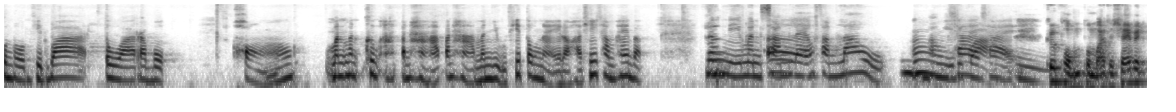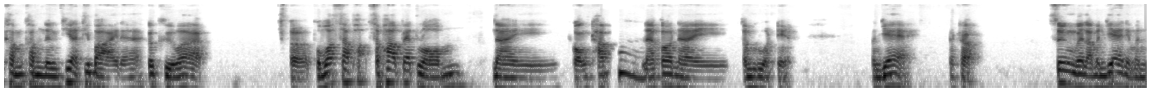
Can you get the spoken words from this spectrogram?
คุณโรมคิดว่าตัวระบบของมันมันคืออะปัญหาปัญหามันอยู่ที่ตรงไหนเหรอคะที่ทำให้แบบ เรื่องนี้มันซ้ำแล้วซ้ำเล่าเอางี้ดีกว่าใช่คือผมผมอาจจะใช้เป็นคำคำหนึ่งที่อธิบายนะฮะก็คือว่าเออ ผมว่าสภาพสภาพแวดล้อมในกองทัพแล้วก็ในตำรวจเนี่ย มันแย่นะครับ ซึ่งเวลามันแย่เนี่ยมัน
